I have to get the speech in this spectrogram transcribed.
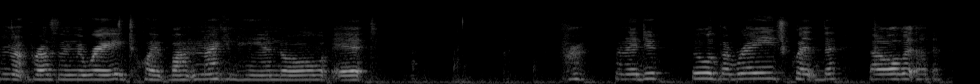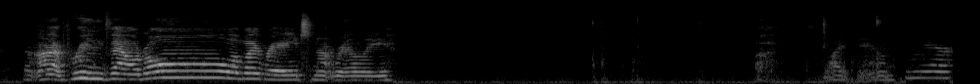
No. not pressing the rage quit button. I can handle it. When I do the rage quit, that all uh, brings out all of my rage. Not really. Slide down here.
